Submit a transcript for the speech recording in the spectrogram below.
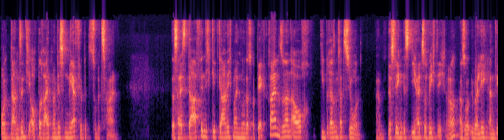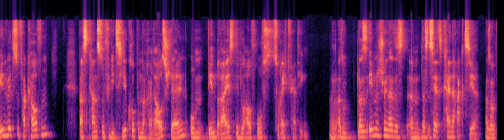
und dann sind die auch bereit, mal ein bisschen mehr für zu bezahlen. Das heißt, da finde ich, geht gar nicht mal nur das Objekt rein, sondern auch die Präsentation. Ähm, deswegen ist die halt so wichtig. Ne? Also überlegen, an wen willst du verkaufen? Was kannst du für die Zielgruppe noch herausstellen, um den Preis, den du aufrufst, zu rechtfertigen? Also du hast es eben schon gesagt, das, ähm, das ist ja jetzt keine Aktie. Also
